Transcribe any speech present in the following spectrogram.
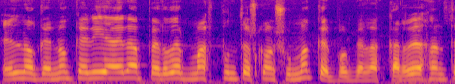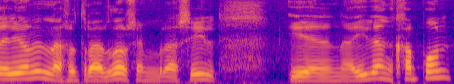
él lo que no quería era perder más puntos con Schumacher porque en las carreras anteriores las otras dos en Brasil y en Aida en Japón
